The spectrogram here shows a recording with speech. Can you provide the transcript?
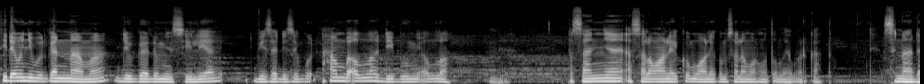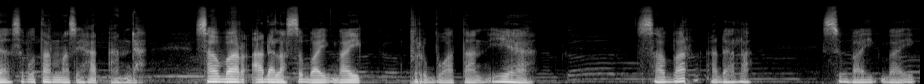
tidak menyebutkan nama juga domisili bisa disebut hamba Allah di bumi Allah. Nah, pesannya assalamualaikum waalaikumsalam warahmatullahi wabarakatuh. Senada seputar nasihat anda. Sabar adalah sebaik-baik perbuatan. Iya. Sabar adalah sebaik-baik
